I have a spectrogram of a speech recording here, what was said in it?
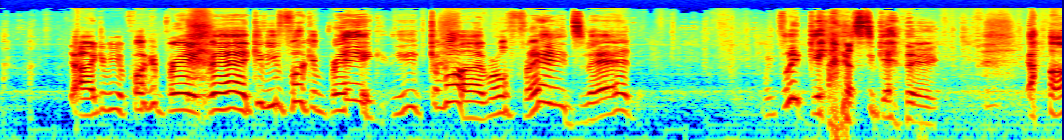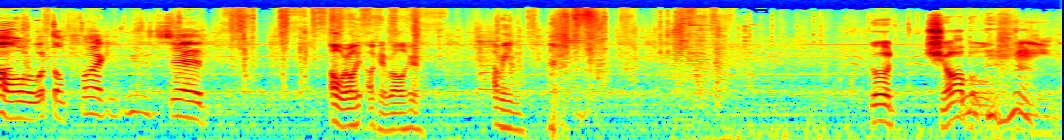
John, give me a fucking break, man. Give me a fucking break. Dude, come on. We're all friends, man. We played games together. Oh, what the fuck? You shit. oh, we're all okay. We're all here. I mean, Good job, old bean.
